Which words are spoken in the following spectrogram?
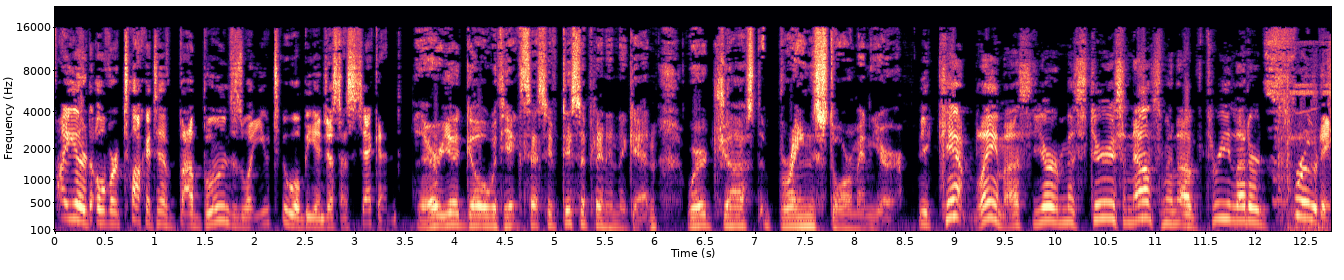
Fired over talkative baboons is what you two will be in just a second. There you go with the excessive disciplining again. We're just brainstorming here. You can't blame us. Your mysterious announcement of three-lettered Fruity.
